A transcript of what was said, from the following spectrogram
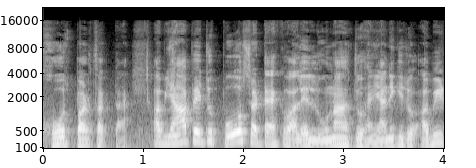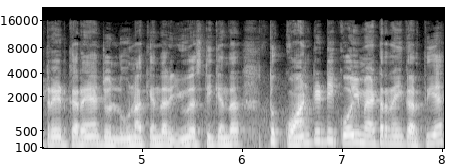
हो, पड़ सकता है। अब यहाँ पे जो पोस्ट अटैक वाले लूना जो है, यानी कि जो अभी ट्रेड कर रहे हैं, जो लूना के अंदर यूएसटी के अंदर तो क्वांटिटी कोई मैटर नहीं करती है।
